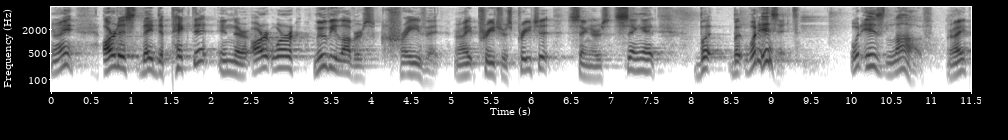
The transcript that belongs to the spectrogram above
right? Artists, they depict it in their artwork. Movie lovers crave it, right? Preachers preach it, singers sing it. But, but what is it? What is love? right?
